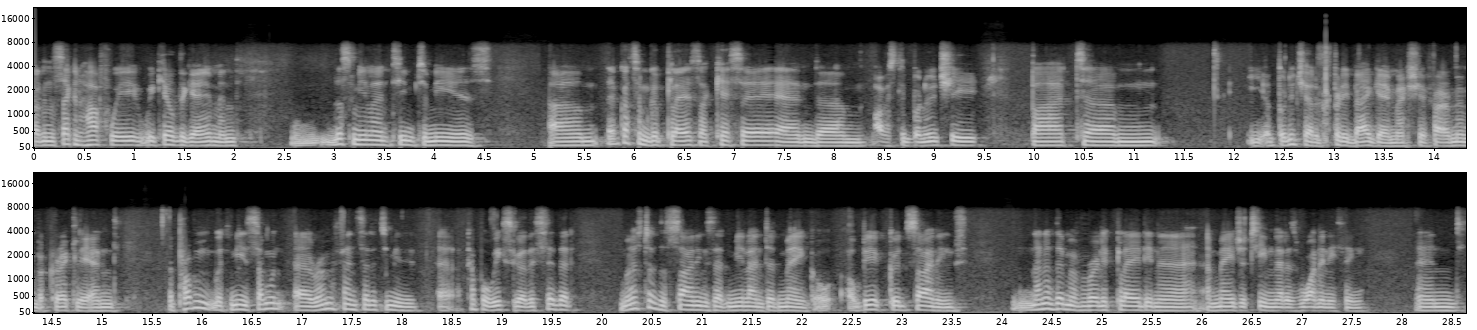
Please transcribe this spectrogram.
But in the second half, we we killed the game, and this Milan team to me is um, they've got some good players like Kessie and um, obviously Bonucci, but um, Bonucci had a pretty bad game actually, if I remember correctly. And the problem with me is someone uh, Roma fan said it to me uh, a couple of weeks ago. They said that most of the signings that Milan did make, albeit good signings, none of them have really played in a, a major team that has won anything, and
